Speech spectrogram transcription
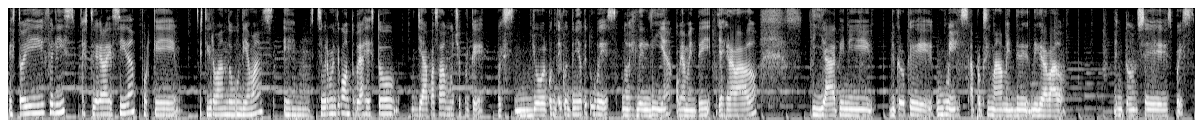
Estoy feliz, estoy agradecida porque estoy grabando un día más. Em, seguramente cuando tú veas esto ya ha pasado mucho porque pues yo el, contenido que tú ves no es del día, obviamente ya es grabado y ya tiene yo creo que un mes aproximadamente de, grabado. Entonces pues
